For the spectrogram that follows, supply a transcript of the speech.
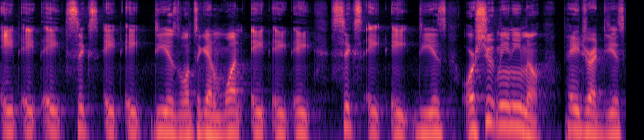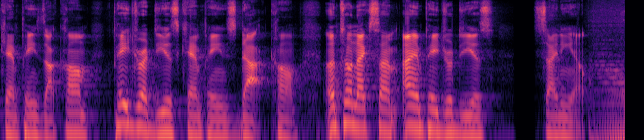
888 688 Diaz. Once again, 1 888 688 Diaz. Or shoot me an email, pedro at diazcampaigns.com, pedro at diazcampaigns.com. Until next time, I am Pedro Diaz, signing out.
